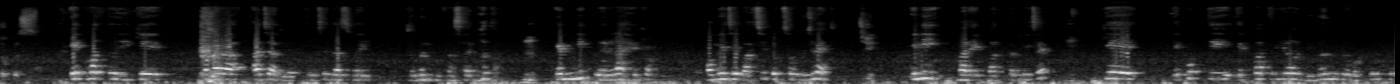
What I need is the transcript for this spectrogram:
ચોક્કસ. એક વાત તો એ કે અમારા આચાર્ય તુલસીદાસભાઈ જગનપુત્ર સાહેબ હતા. એમની પ્રેરણા હેઠળ અમે જે વાર્ષિક ઉત્સવ ઉજવ્યા છે જી. એની મારે એક વાત કરવી છે કે એકોક્તિ એકપાત્રીય નિબંધ વક્તૃત્વ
